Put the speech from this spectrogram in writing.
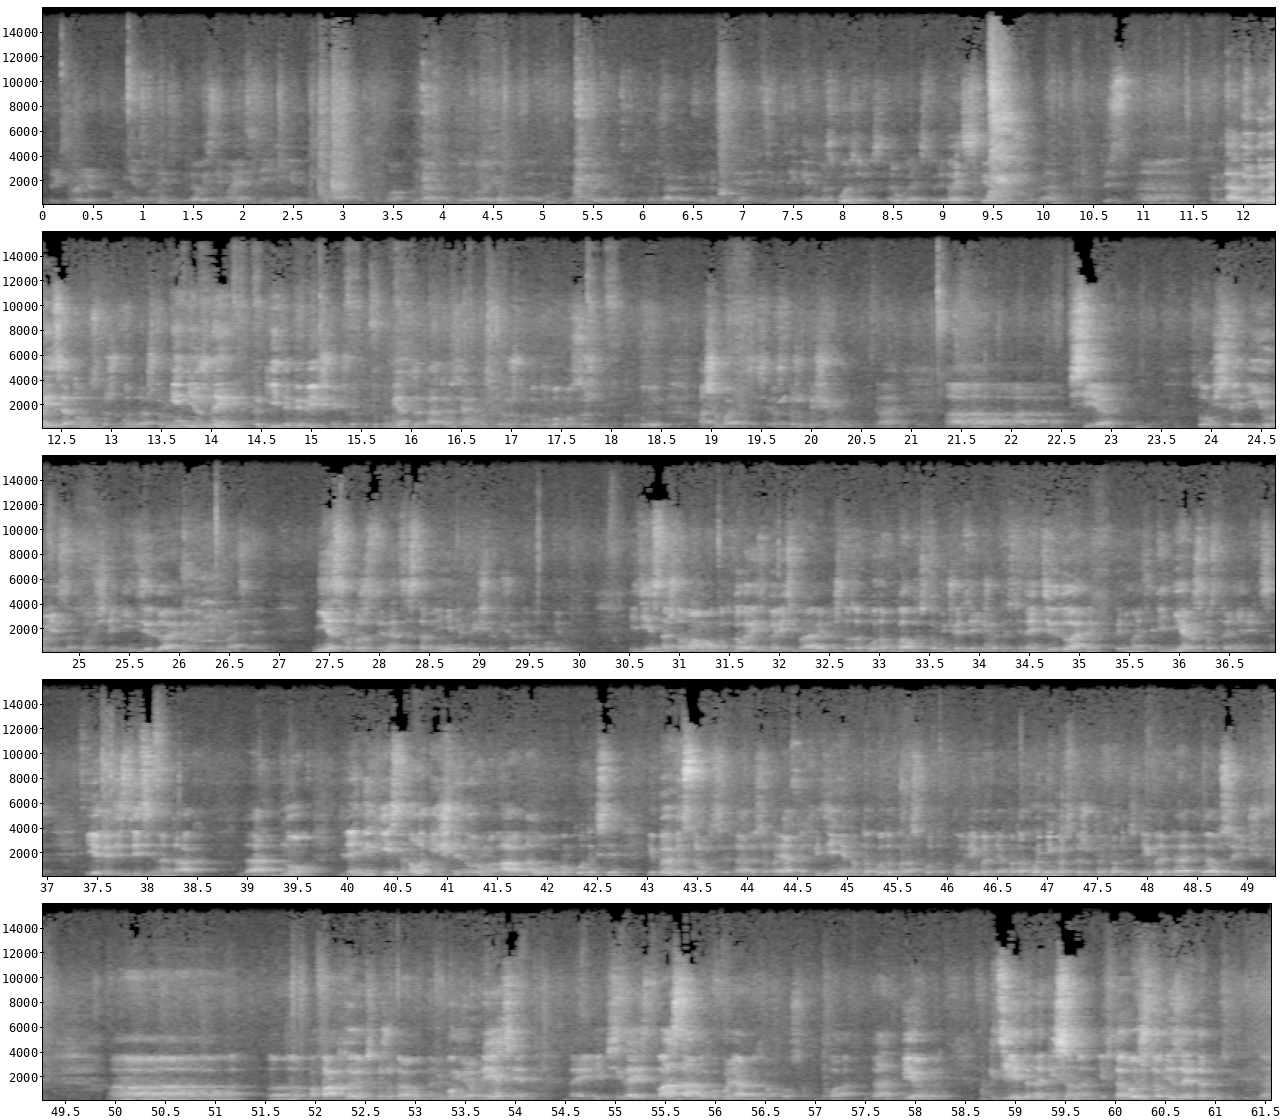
Три проверки на Нет, смотрите, когда вы снимаете деньги, нет, потому что вам когда будет проверка, да, будет контролировать, скажем так, да, как вы этими, этими деньгами воспользовались, это другая история. Давайте с первого, да. То есть, э, говорите о том, скажем тогда, что мне не нужны какие-то первичные счетные документы, да, то есть я вам скажу, что вы глубоко как бы, ошибаетесь. Я расскажу почему. Да. А, все, в том числе и юрлица, в том числе и индивидуальные предприниматели, не освобождены от составления первичных учетных документов. Единственное, что вам могут говорить, говорить правильно, что закон о бухгалтерском учете и отчетности на индивидуальных предпринимателей не распространяется. И это действительно так. Да? Но для них есть аналогичные нормы А в налоговом кодексе и Б в инструкции, да? то есть о порядках ведения там, доходов и расходов. Ну, либо для подоходников, скажем так, да, то есть, либо для, для УСНщиков. А, э, По факту, я вам скажу, да, вот на любом мероприятии всегда есть два самых популярных вопроса. Два. Да? Первый, где это написано, и второй, что мне за это будет. Да?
